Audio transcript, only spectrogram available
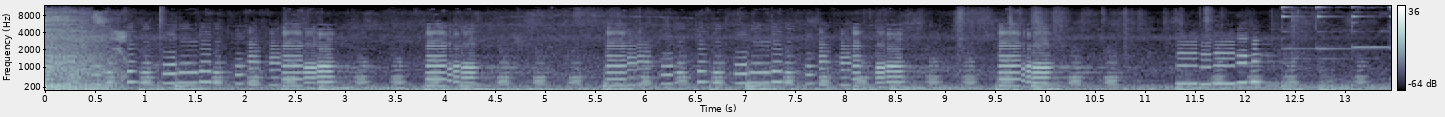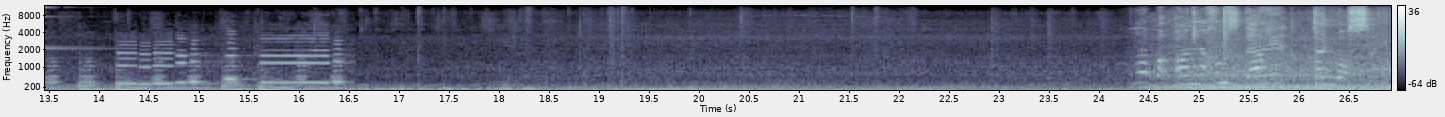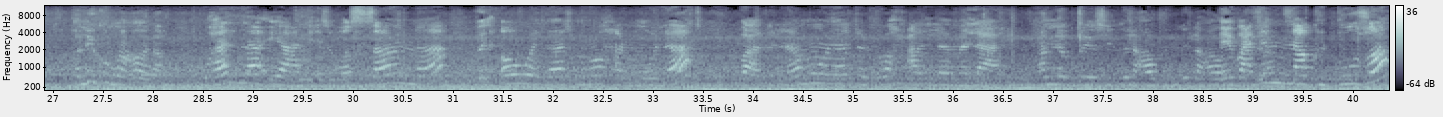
بقى لنا خمس دقايق تنوصل خليكم معنا وهلا يعني اذا وصلنا بالاول لازم نروح على المولات بعد المولات نروح على الملاهي حنطيزي نلعب نلعب إيه بعدين ناكل بوظة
